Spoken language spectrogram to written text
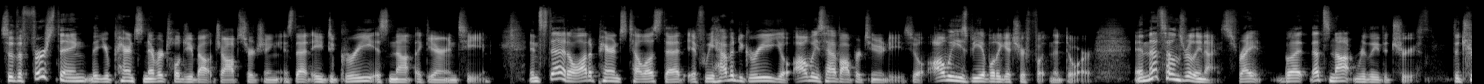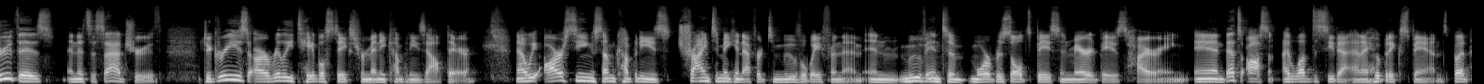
so, the first thing that your parents never told you about job searching is that a degree is not a guarantee. Instead, a lot of parents tell us that if we have a degree, you'll always have opportunities. You'll always be able to get your foot in the door. And that sounds really nice, right? But that's not really the truth. The truth is, and it's a sad truth, degrees are really table stakes for many companies out there. Now, we are seeing some companies trying to make an effort to move away from them and move into more results based and merit based hiring. And that's awesome. I love to see that and I hope it expands. But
